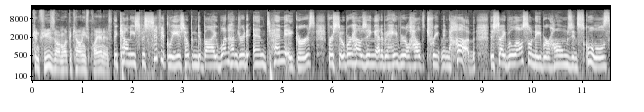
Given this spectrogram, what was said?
confused on what the county's plan is. The county specifically is hoping to buy 110 acres for sober housing and a behavioral health treatment hub. The site will also neighbor homes and schools,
